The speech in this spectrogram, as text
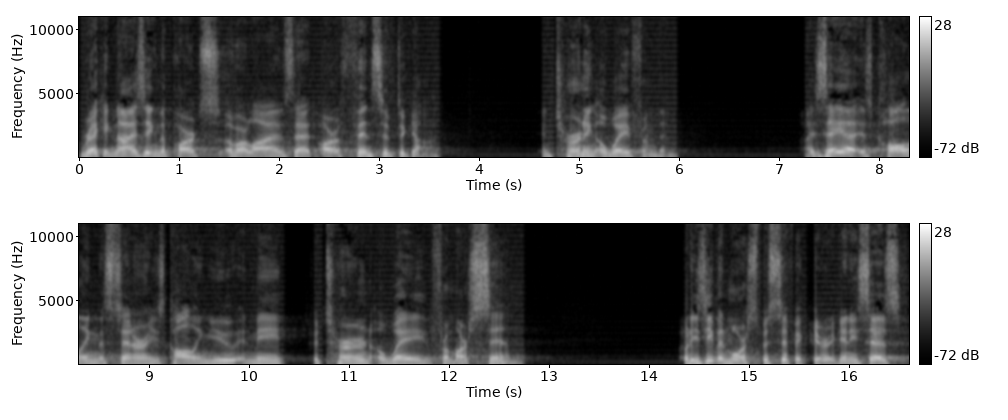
recognizing the parts of our lives that are offensive to God and turning away from them. Isaiah is calling the sinner, he's calling you and me to turn away from our sin. But he's even more specific here. Again, he says,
